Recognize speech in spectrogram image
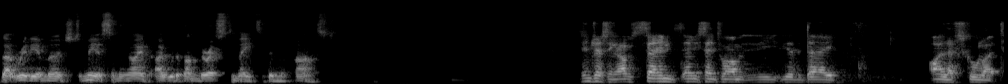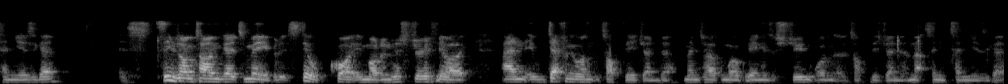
that really emerged to me as something I, I would have underestimated in the past. It's interesting. I was saying only saying to Armin the, the other day, I left school like ten years ago. It seems a long time ago to me, but it's still quite in modern history, if you like and it definitely wasn't the top of the agenda. Mental health and well-being as a student wasn't at the top of the agenda, and that's only ten years ago.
